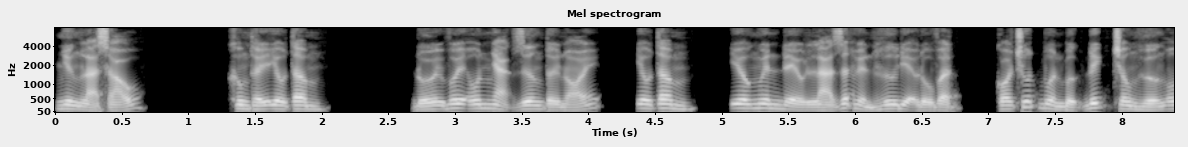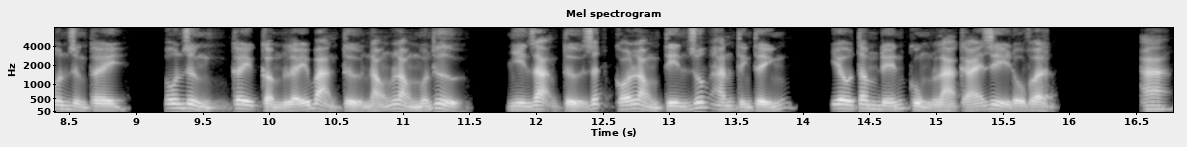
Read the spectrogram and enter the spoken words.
nhưng là sáu. Không thấy yêu tâm. Đối với ôn nhạc dương tới nói, yêu tâm, yêu nguyên đều là rất huyền hư địa đồ vật, có chút buồn bực đích trong hướng ôn rừng cây, ôn rừng cây cầm lấy bản tử nóng lòng muốn thử, nhìn dạng tử rất có lòng tin giúp hắn tính tính, yêu tâm đến cùng là cái gì đồ vật. A.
